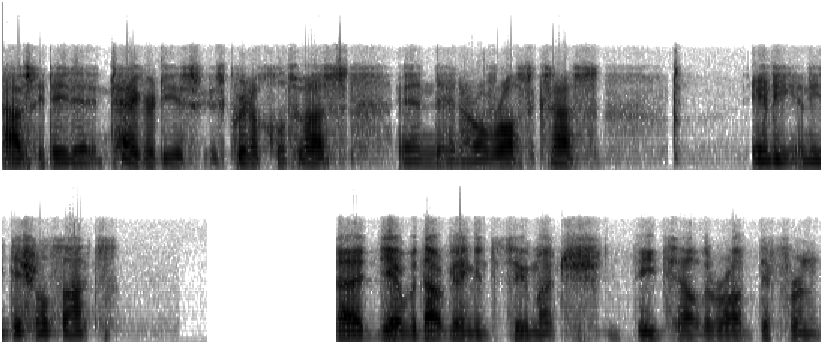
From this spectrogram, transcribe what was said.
Obviously, data integrity is, is critical to us and, and our overall success. Andy, any additional thoughts? Uh, yeah, without getting into too much detail, there are different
